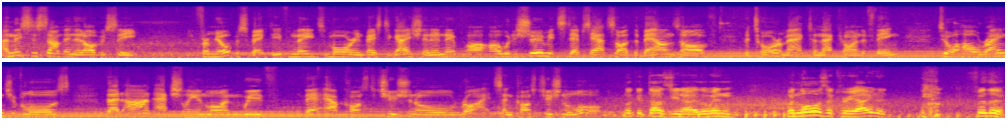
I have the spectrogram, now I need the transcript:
And this is something that obviously, from your perspective, needs more investigation. And it, I, would assume it steps outside the bounds of the Torum Act and that kind of thing to a whole range of laws that aren't actually in line with their, our constitutional rights and constitutional law. Look, it does. You know, when when laws are created for the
